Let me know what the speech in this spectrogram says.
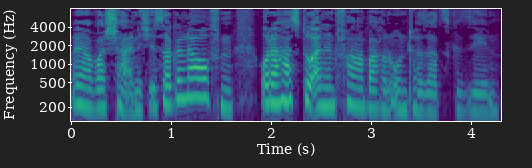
Ja, wahrscheinlich ist er gelaufen. Oder hast du einen fahrbaren Untersatz gesehen?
